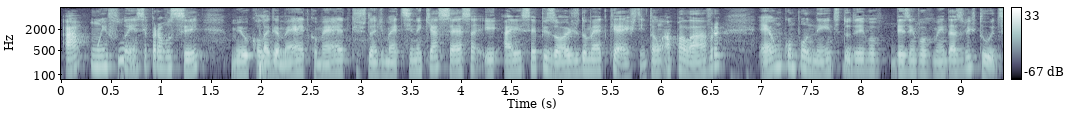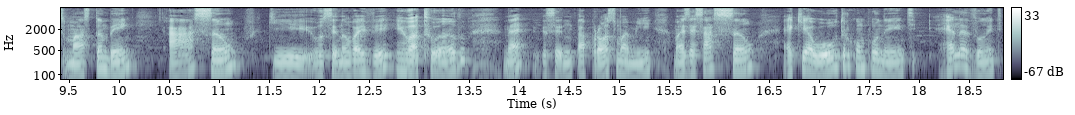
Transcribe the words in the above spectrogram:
há uma influência para você, meu colega médico, médico, estudante de medicina, que acessa a esse episódio do Medcast. Então, a palavra é um componente do desenvolvimento das virtudes, mas também a ação que você não vai ver eu atuando, né? Você não está próximo a mim, mas essa ação é que é o outro componente relevante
